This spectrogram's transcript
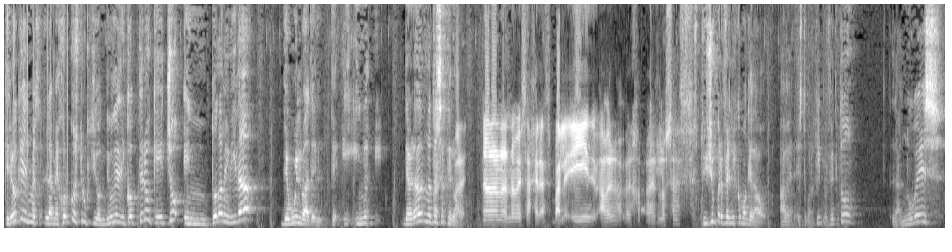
Creo que es me- la mejor construcción de un helicóptero que he hecho en toda mi vida de Will Battle. Te- y, y no- y- de verdad no te exagero. Vale. No, no, no, no me exageras. Vale, y a ver, a ver, a ver, losas. Estoy súper feliz como ha quedado. A ver, esto por aquí, perfecto. Las nubes.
